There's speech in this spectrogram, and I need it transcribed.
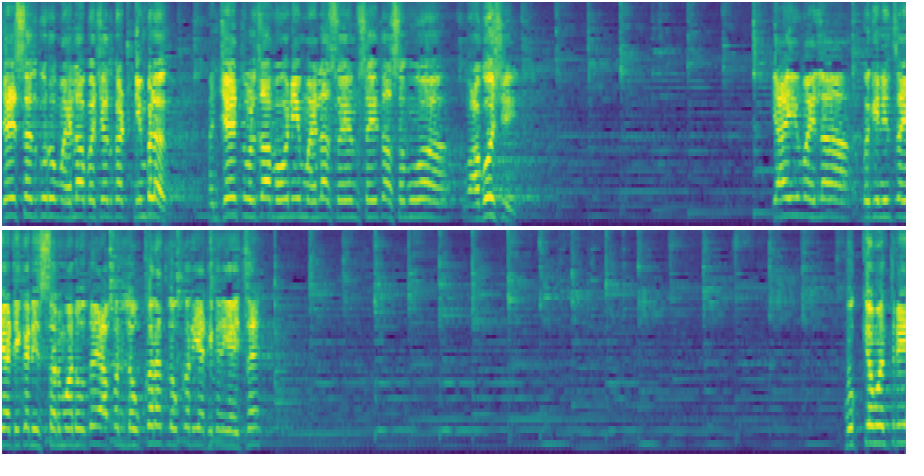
जय सद्गुरू महिला बचत गट निंबळक आणि जय तुळजाभवनी महिला स्वयंसहिता समूह वाघोशी. याही महिला भगिनींचा या ठिकाणी सन्मान होत आहे आपण लवकरात लवकर या ठिकाणी यायचंय. मुख्यमंत्री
